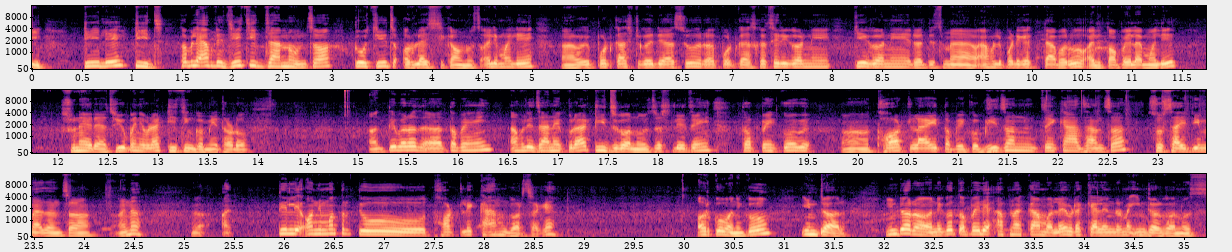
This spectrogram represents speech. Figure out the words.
टीले टिच तपाईँले आफूले जे चिज जान्नुहुन्छ त्यो चिज अरूलाई सिकाउनुहोस्। अहिले मैले पोडकास्ट गरिरहेको छु र पोडकास्ट कसरी गर्ने के गर्ने र त्यसमा आफूले पढेका किताबहरू अहिले तपाईँलाई मैले सुनाइरहेको छु। यो पनि एउटा टिचिङको मेथड हो। त्यही भएर तपाईँ आफूले जाने कुरा टिच गर्नुहोस् जसले चाहिँ तपाईँको थटलाई तपाईँको भिजन चाहिँ कहाँ जान्छ? सोसाइटीमा जान्छ होइन? त्यसले अनि मात्र त्यो थटले काम गर्छ क्या। अर्को भनेको इन्टर। इन्टर भनेको तपाईँले आफ्ना कामहरूलाई एउटा क्यालेन्डरमा इन्टर गर्नुहोस्।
